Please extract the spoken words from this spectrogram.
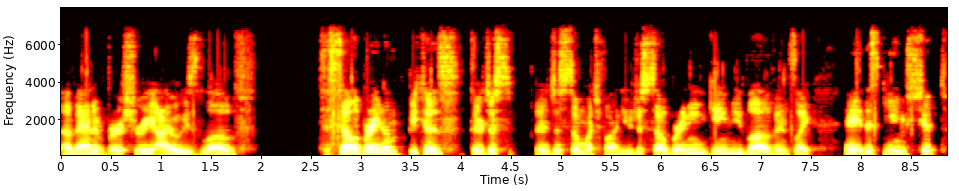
of anniversary, I always love to celebrate them because they're just they're just so much fun. You're just celebrating a game you love, and it's like, hey, this game shipped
